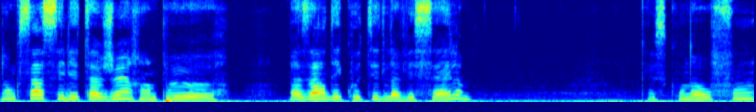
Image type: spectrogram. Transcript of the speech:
Donc ça, c'est l'étagère un peu euh, bazar des côtés de la vaisselle. Qu'est-ce qu'on a au fond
